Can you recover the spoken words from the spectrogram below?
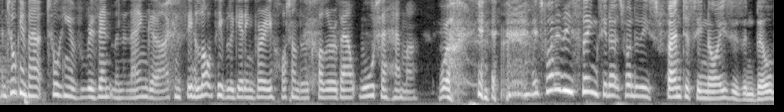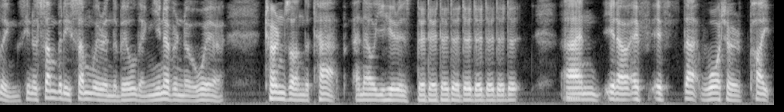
And talking about talking of resentment and anger, I can see a lot of people are getting very hot under the collar about water hammer. Well, it's one of these things, you know, it's one of these fantasy noises in buildings. You know, somebody somewhere in the building, you never know where, turns on the tap and all you hear is da da da da da da da da. And, you know, if, if that water pipe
